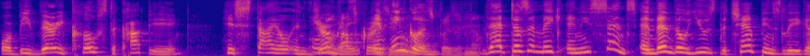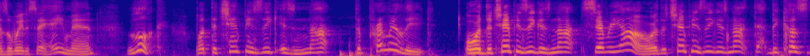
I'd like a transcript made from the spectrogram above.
or be very close to copying his style in Oh, no, Germany and crazy. No, England. crazy. No. That doesn't make any sense. And then they'll use the Champions League as a way to say, hey, man, look, but the Champions League is not the Premier League. Or the Champions League is not Serie A. Or the Champions League is not that. Because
